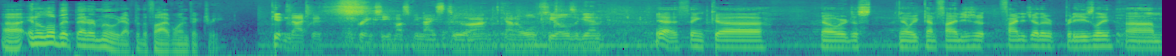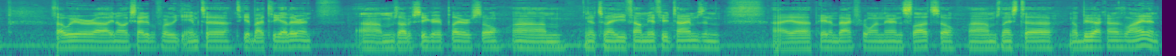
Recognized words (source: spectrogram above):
uh, in a little bit better mood after the 5 1 victory. Getting back with Brinksy must be nice too, huh? Kind of old feels again. Yeah, I think uh, you know we're just you know we kind of find each find each other pretty easily. Um, thought we were uh, you know excited before the game to, to get back together and um, he's obviously a great player. So um, you know tonight he found me a few times and I uh, paid him back for one there in the slot. So um, it's nice to you know be back on his line and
